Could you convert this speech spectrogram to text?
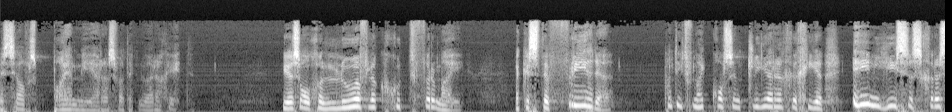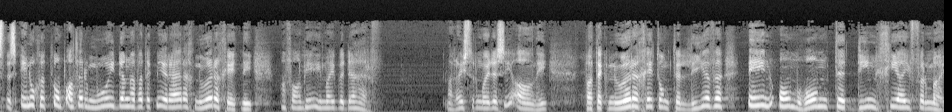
is selfs baie meer as wat ek nodig het. U is ongelooflik goed vir my. Ek is tevrede want U het vir my kos en klere gegee en Jesus Christus en nog 'n klomp ander mooi dinge wat ek nie regtig nodig het nie, maar waarmee U my bederf. Maar luister mooi, dis nie al nie wat ek nodig het om te lewe en om hom te dien gee hy vir my.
